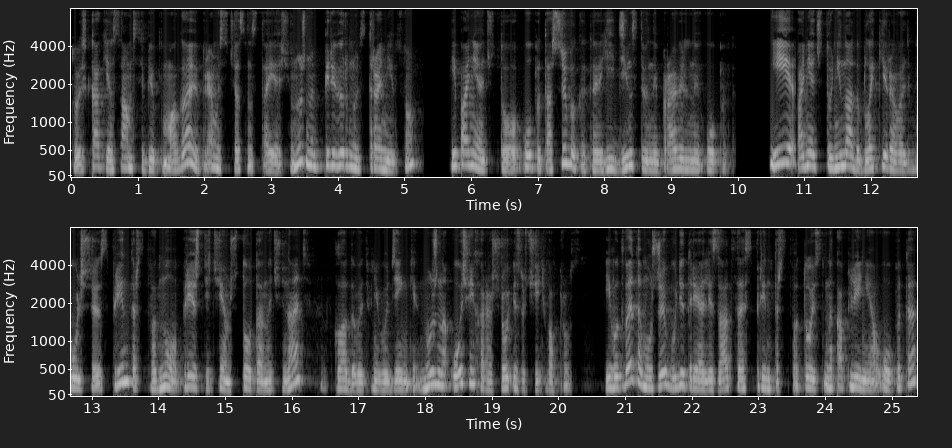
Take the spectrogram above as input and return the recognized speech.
То есть как я сам себе помогаю прямо сейчас в настоящем. Нужно перевернуть страницу и понять, что опыт ошибок – это единственный правильный опыт. И понять, что не надо блокировать больше спринтерство, но прежде чем что-то начинать, вкладывать в него деньги, нужно очень хорошо изучить вопрос. И вот в этом уже будет реализация спринтерства, то есть накопление опыта,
